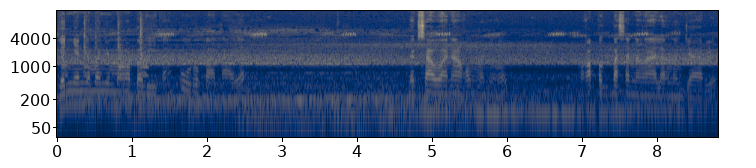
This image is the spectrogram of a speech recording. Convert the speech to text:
Ganyan naman yung mga balita, puro patayan. Nagsawa na akong manood. Makapagbasa na nga lang ng dyaryo.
